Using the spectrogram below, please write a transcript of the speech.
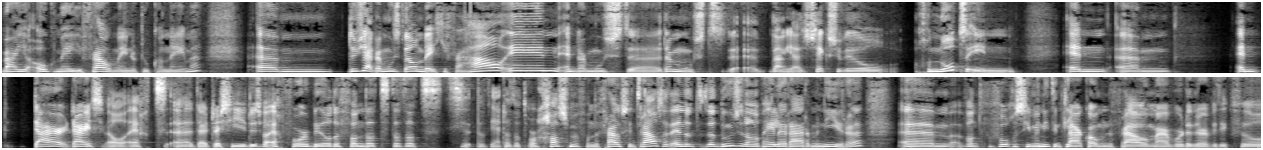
waar je ook mee je vrouw mee naartoe kan nemen. Ehm, dus ja, daar moest wel een beetje verhaal in en daar moest, eh, daar moest eh, nou ja, seksueel genot in. En, ehm, en daar, daar is wel echt, eh, daar, daar zie je dus wel echt voorbeelden van dat dat, dat, dat, ja, dat het orgasme van de vrouw centraal staat. En dat, dat doen ze dan op hele rare manieren. Ehm, want vervolgens zien we niet een klaarkomende vrouw, maar worden er, weet ik veel,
